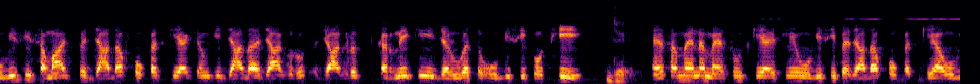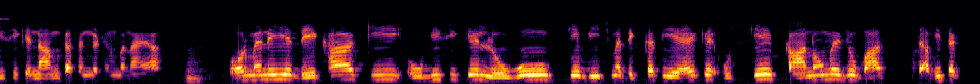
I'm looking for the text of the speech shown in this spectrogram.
ओबीसी समाज पे ज़्यादा फोकस किया क्योंकि ज़्यादा जागरूक जागृत करने की ज़रूरत ओबीसी को थी जी। ऐसा मैंने महसूस किया इसलिए ओबीसी पे ज़्यादा फोकस किया ओबीसी के नाम का संगठन बनाया हम्म। और मैंने ये देखा कि ओबीसी के लोगों के बीच में दिक्कत ये है कि उसके कानों में जो बात अभी तक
